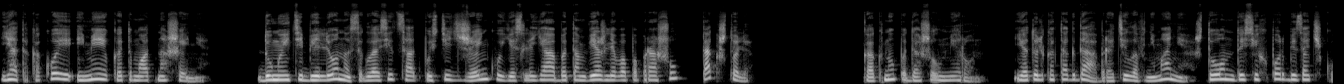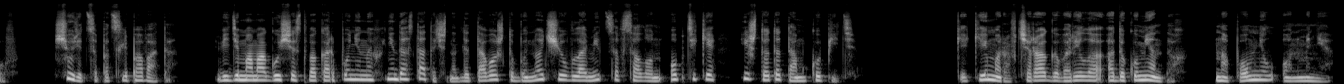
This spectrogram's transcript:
я-то какое имею к этому отношение? Думаете, Белена согласится отпустить Женьку, если я об этом вежливо попрошу? Так что ли? К окну подошел Мирон. Я только тогда обратила внимание, что он до сих пор без очков. Щурится подслеповато. Видимо, могущества Карпуниных недостаточно для того, чтобы ночью вломиться в салон оптики и что-то там купить. Кикимора вчера говорила о документах, напомнил он мне.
